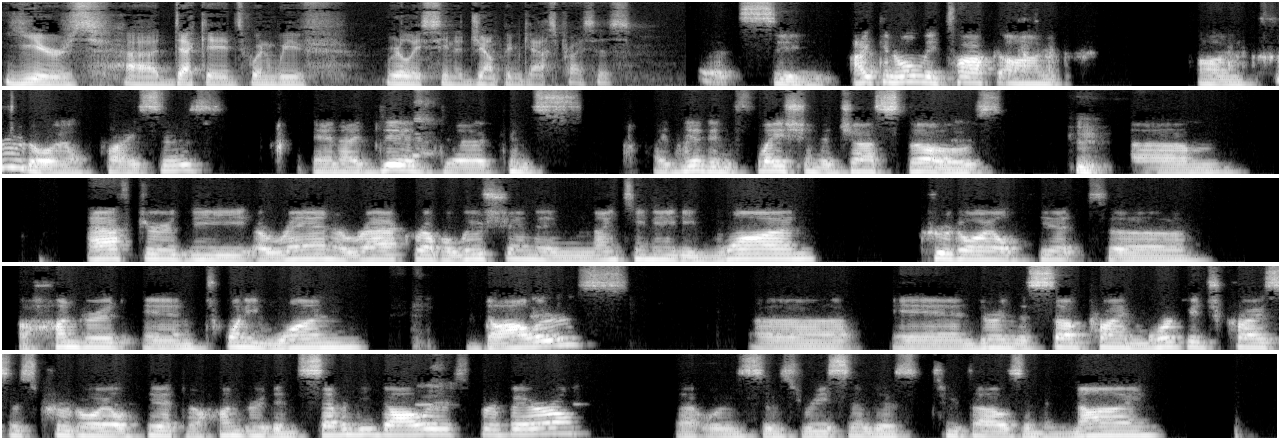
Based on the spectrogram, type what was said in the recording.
years, uh, decades when we've really seen a jump in gas prices? Let's see. I can only talk on on crude oil prices, and I did uh, cons- I did inflation adjust those. Hmm. Um, after the Iran Iraq revolution in 1981, crude oil hit uh, $121. Uh, and during the subprime mortgage crisis, crude oil hit $170 per barrel. That was as recent as 2009.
